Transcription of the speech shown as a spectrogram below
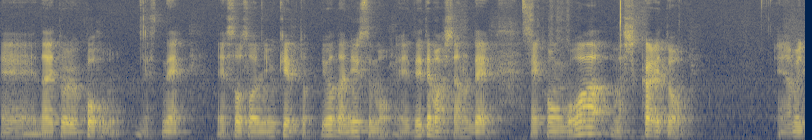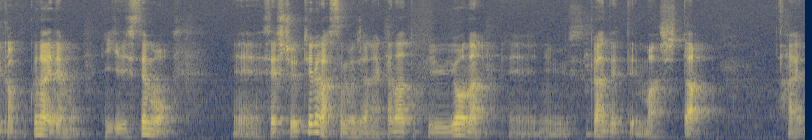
えー、大統領候補もですね早々に受けるというようなニュースも出てましたので今後はしっかりとアメリカ国内でもイギリスでも接種というのが進むんじゃないかなというようなニュースが出てました。はい。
